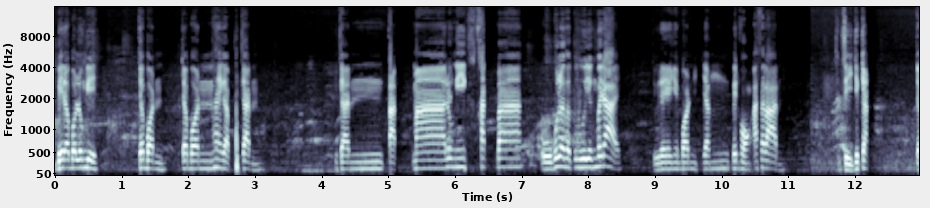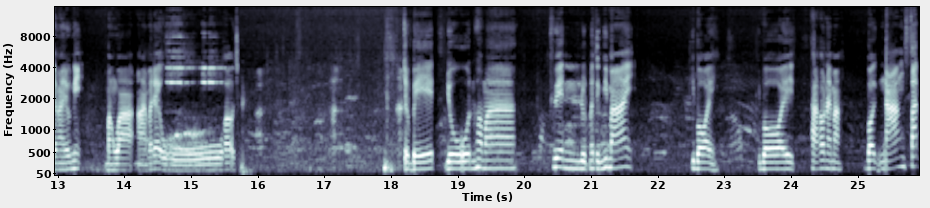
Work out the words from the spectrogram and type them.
เบสเอาบอลลงดิเจะบอลเจะบอลให้กับพี่กันพี่กันตัดมาลูกนี้คัดมาโอ้ผู้เล่นศัตรูยังไม่ได้ อยู่ในบอลยังเป็นของอัสลานสี่จักจักยังไงลูกนี้บางวาอ่านไม่ได้โอ้โหเขาเจะเบสโยนเข้ามาพี่เวนหลุดมาถึงพี่ไม้ พี่บอย พี่บอยพาเข้าในมา บอยง้างซัด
